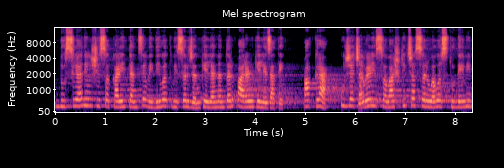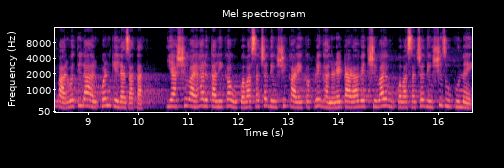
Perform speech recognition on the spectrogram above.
दुसऱ्या दिवशी सकाळी त्यांचे विधिवत विसर्जन केल्यानंतर पारण केले जाते. अकरा. पूजेच्या वेळी सवाष्टीच्या सर्व वस्तू देवी पार्वतीला अर्पण केल्या जातात. याशिवाय हरतालिका उपवासाच्या दिवशी काळे कपडे घालणे टाळावेत शिवाय उपवासाच्या दिवशी झोपू नये.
